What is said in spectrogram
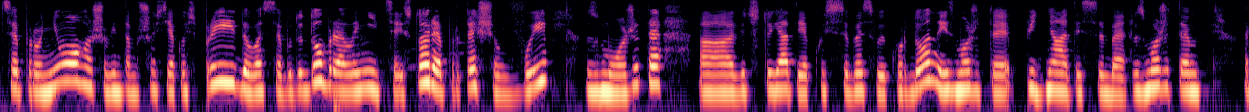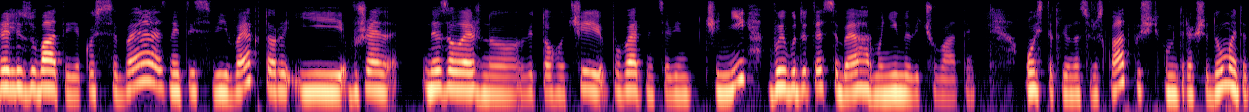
це про нього, що він там щось якось прийде, у вас все буде добре, але ні, ця історія про те, що ви зможете а, відстояти якось себе свої кордони і зможете підняти себе, ви зможете реалізувати якось себе, знайти свій вектор і вже. Незалежно від того, чи повернеться він чи ні, ви будете себе гармонійно відчувати. Ось такий у нас розклад. Пишіть коментарях, що думаєте.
